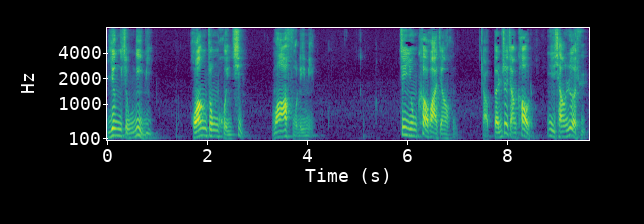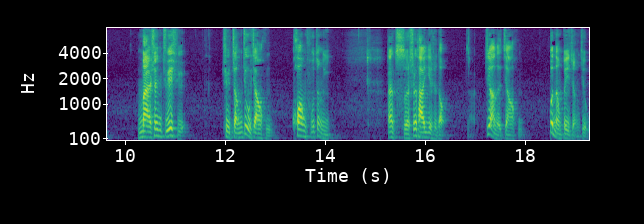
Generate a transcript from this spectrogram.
英雄溺毙，黄忠毁弃，挖府黎明。金庸刻画江湖，啊，本是想靠着一腔热血，满身绝学，去拯救江湖，匡扶正义。但此时他意识到，这样的江湖不能被拯救，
